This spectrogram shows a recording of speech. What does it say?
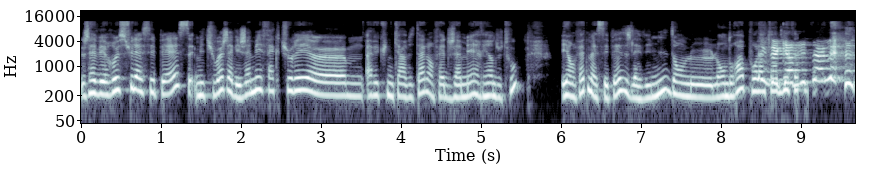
J'avais reçu la CPS, mais tu vois, j'avais jamais facturé, avec une carte vitale, en fait, jamais, rien du tout. Et en fait, ma CPS, je l'avais mis dans le l'endroit pour la carte vitale.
